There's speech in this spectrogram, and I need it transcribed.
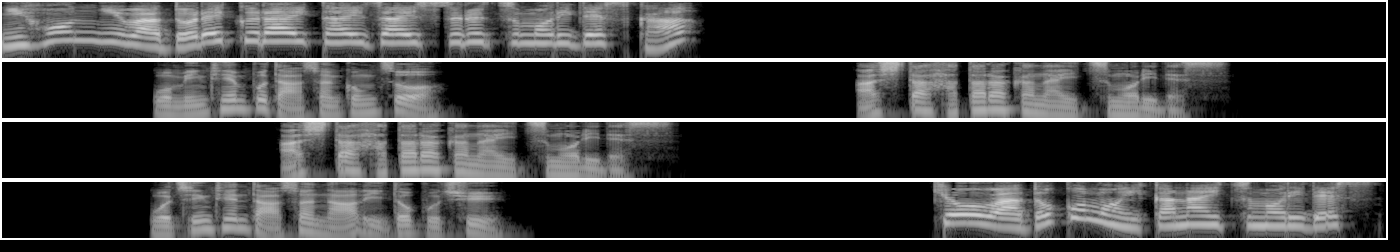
日本にはどれくらい滞在するつもりですか？我明天不打算工作。明日働かないつもりです。明日働かないつもりです。我今天打算哪里都不去。今日はどこも行かないつもりです。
